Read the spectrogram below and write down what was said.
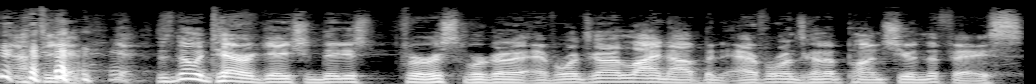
After, yeah, yeah, there's no interrogation. They just first we're gonna everyone's gonna line up, and everyone's gonna punch you in the face,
